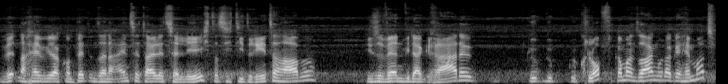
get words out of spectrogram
wird nachher wieder komplett in seine Einzelteile zerlegt, dass ich die Drähte habe. Diese werden wieder gerade ge ge geklopft, kann man sagen, oder gehämmert.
